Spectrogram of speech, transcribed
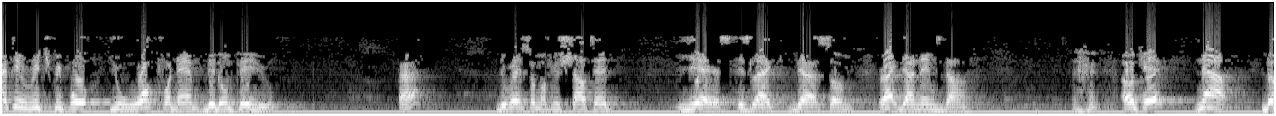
certain rich people, you work for them, they don't pay you? Huh? The way some of you shouted yes is like there are some, write their names down. okay? Now, the,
